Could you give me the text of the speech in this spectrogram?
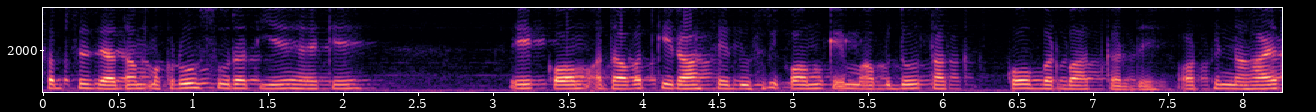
سب سے زیادہ مقروض صورت یہ ہے کہ ایک قوم عداوت کی راہ سے دوسری قوم کے معبدوں تک کو برباد کر دے اور پھر نہایت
